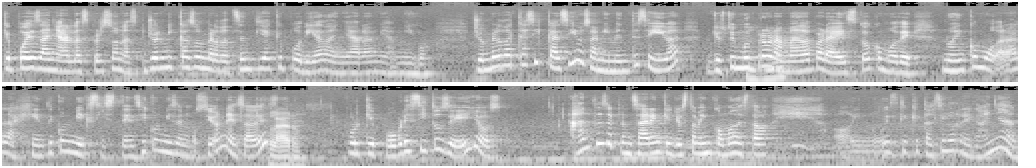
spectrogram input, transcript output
que puedes dañar a las personas. Yo en mi caso en verdad sentía que podía dañar a mi amigo yo en verdad casi, casi, o sea, mi mente se iba, yo estoy muy programada para esto, como de no incomodar a la gente con mi existencia y con mis emociones, ¿sabes? Claro. Porque pobrecitos de ellos. Antes de pensar en que yo estaba incómoda, estaba, ay, no, es que qué tal si lo regañan.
